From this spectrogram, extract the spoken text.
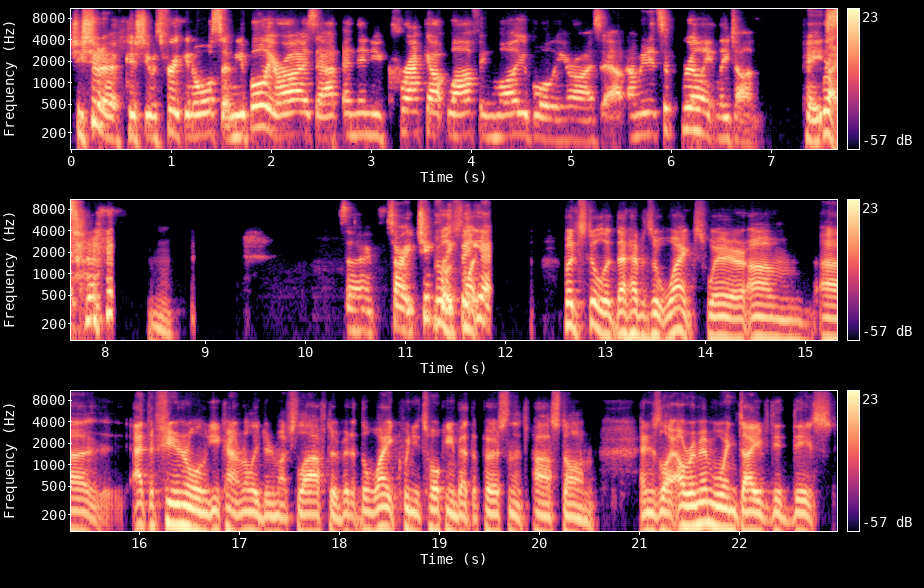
she should have because she was freaking awesome. You bawl your eyes out, and then you crack up laughing while you're bawling your eyes out. I mean, it's a brilliantly done piece. Mhm. So sorry, chick flick, but like- yeah, But still, that happens at wakes where um, uh, at the funeral, you can't really do much laughter. But at the wake, when you're talking about the person that's passed on, and it's like, I remember when Dave did this,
